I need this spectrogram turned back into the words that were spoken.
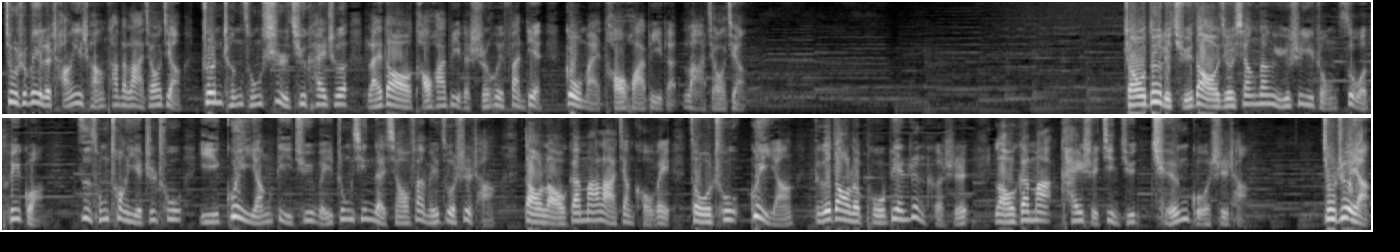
就是为了尝一尝它的辣椒酱，专程从市区开车来到桃花碧的实惠饭店购买桃花碧的辣椒酱。找对了渠道，就相当于是一种自我推广。自从创业之初，以贵阳地区为中心的小范围做市场，到老干妈辣酱口味走出贵阳，得到了普遍认可时，老干妈开始进军全国市场。就这样。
